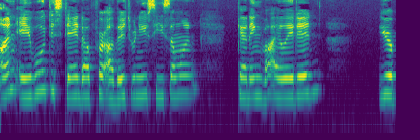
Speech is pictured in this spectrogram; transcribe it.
unable to stand up for others when you see someone getting violated, you're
